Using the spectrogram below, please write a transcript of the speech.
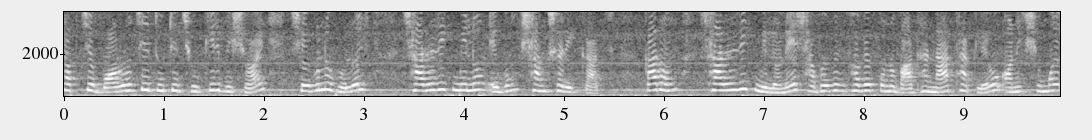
সবচেয়ে বড় যে দুটি ঝুঁকির বিষয়, সেগুলো হলো শারীরিক মিলন এবং সাংসারিক কাজ। কারণ শারীরিক মিলনে স্বাভাবিকভাবে কোনো বাধা না থাকলেও অনেক সময়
